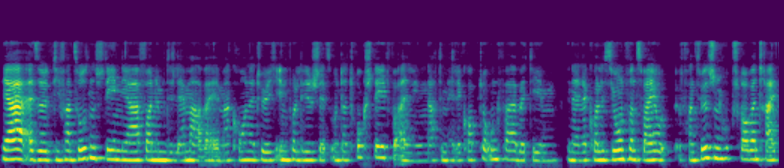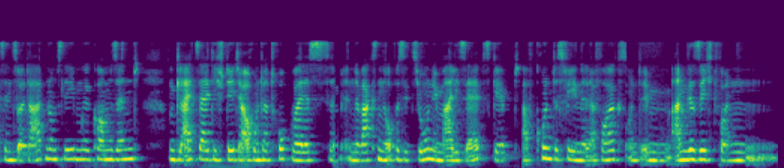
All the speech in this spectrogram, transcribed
Ja, also die Franzosen stehen ja vor einem Dilemma, weil Macron natürlich innenpolitisch jetzt unter Druck steht, vor allen Dingen nach dem Helikopterunfall, bei dem in einer Kollision von zwei französischen Hubschraubern 13 Soldaten ums Leben gekommen sind. Und gleichzeitig steht er auch unter Druck, weil es eine wachsende Opposition im Mali selbst gibt, aufgrund des fehlenden Erfolgs und im Angesicht von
